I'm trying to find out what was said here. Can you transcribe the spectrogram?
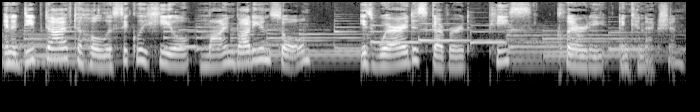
In a deep dive to holistically heal mind, body, and soul is where I discovered peace, clarity, and connection.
